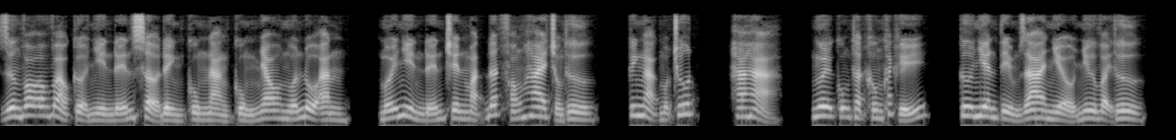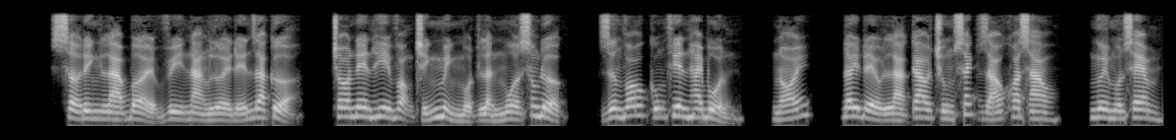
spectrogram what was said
Dương Võ vào cửa nhìn đến sở đình cùng nàng cùng nhau muốn đồ ăn, mới nhìn đến trên mặt đất phóng hai chồng thư, kinh ngạc một chút, ha ha, ngươi cũng thật không khách khí, cư nhiên tìm ra nhiều như vậy thư. Sở đình là bởi vì nàng lười đến ra cửa, cho nên hy vọng chính mình một lần mua xong được, Dương Võ cũng phiên hai buồn, nói, đây đều là cao trung sách giáo khoa sao, ngươi muốn xem.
